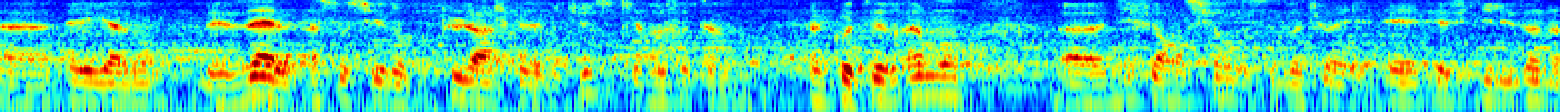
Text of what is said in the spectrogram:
euh, et également des ailes associées donc plus larges que d'habitude, ce qui rajoute un, côté vraiment euh, différenciant de cette voiture et, ce qui lui donne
